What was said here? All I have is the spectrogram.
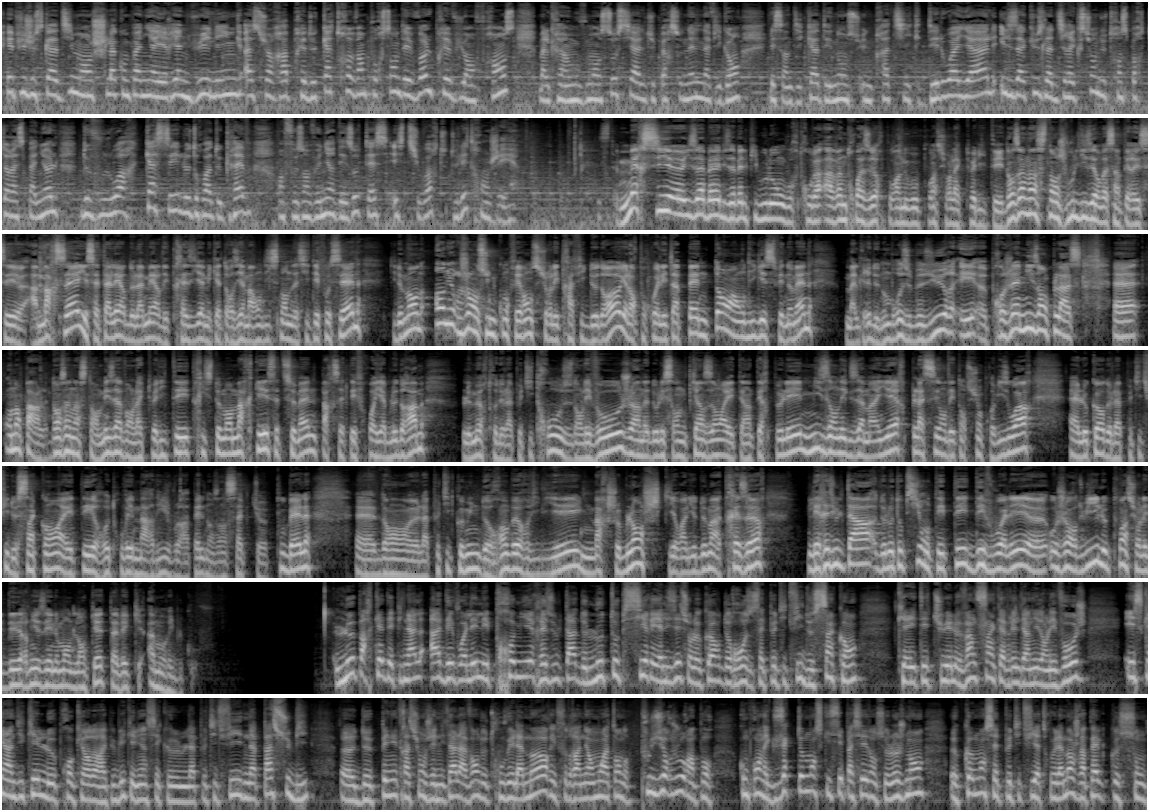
Et puis jusqu'à dimanche, la compagnie aérienne Vueling assurera près de 80% des vols prévus en France. Malgré un mouvement social du personnel navigant, les syndicats dénoncent une pratique déloyale. Ils accusent la direction du transporteur espagnol de vouloir casser le droit de grève en faisant venir des hôtesses et stewards de l'étranger. Merci euh, Isabelle. Isabelle Piboulot, on vous retrouve à 23h pour un nouveau point sur l'actualité. Dans un instant, je vous le disais, on va s'intéresser euh, à Marseille et cette alerte de la maire des 13e et 14e arrondissements de la cité phocéenne qui demande en urgence une conférence sur les trafics de drogue. Alors pourquoi à peine temps à endiguer ce phénomène malgré de nombreuses mesures et euh, projets mis en place? on en parle dans un instant, mais avant l'actualité tristement marquée cette semaine par cet effroyable drame le meurtre de la petite Rose dans les Vosges. Un adolescent de 15 ans a été interpellé, mis en examen hier, placé en détention provisoire. Euh, le corps de la petite fille de 5 ans a été retrouvé mardi, je vous le rappelle, dans un sac poubelle euh, dans euh, la petite commune de Rambeurvilliers. Une marche blanche qui aura lieu demain à 13h. Les résultats de l'autopsie ont été dévoilés aujourd'hui. Le point sur les derniers éléments de l'enquête avec Amaury Bucco. Le parquet d'Épinal a dévoilé les premiers résultats de l'autopsie réalisée sur le corps de Rose, cette petite fille de 5 ans qui a été tuée le 25 avril dernier dans les Vosges. Et ce qu'a indiqué le procureur de la République, eh c'est que la petite fille n'a pas subi euh, de pénétration génitale avant de trouver la mort. Il faudra néanmoins attendre plusieurs jours hein, pour comprendre exactement ce qui s'est passé dans ce logement, euh, comment cette petite fille a trouvé la mort. Je rappelle que son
